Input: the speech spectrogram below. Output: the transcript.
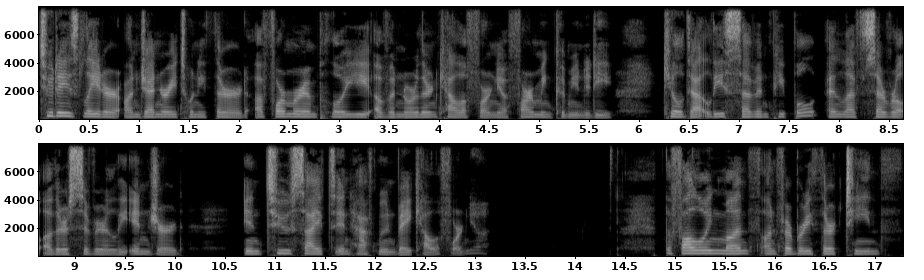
Two days later, on January 23rd, a former employee of a Northern California farming community killed at least seven people and left several others severely injured in two sites in Half Moon Bay, California. The following month, on February 13th,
